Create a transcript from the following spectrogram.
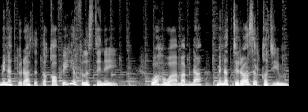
من التراث الثقافي الفلسطيني وهو مبنى من الطراز القديم.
